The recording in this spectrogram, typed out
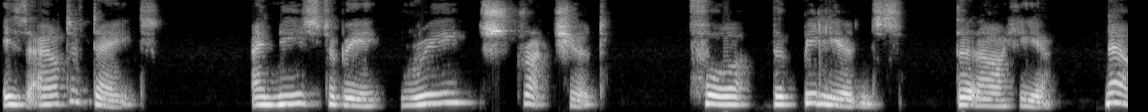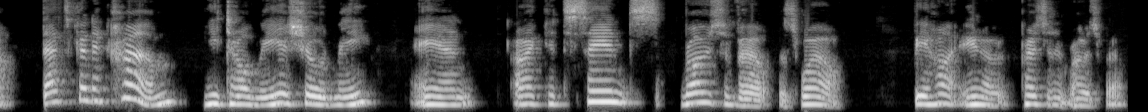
is out of date and needs to be restructured for the billions that are here. Now, that's going to come, he told me, assured me, and I could sense Roosevelt as well, behind, you know, President Roosevelt.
